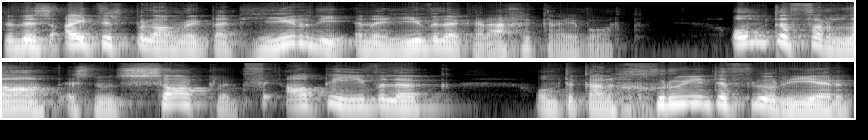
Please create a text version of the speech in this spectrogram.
Dit is uiters belangrik dat hierdie in 'n huwelik reggekry word. Om te verlaat is noodsaaklik vir elke huwelik om te kan groei en te floreer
